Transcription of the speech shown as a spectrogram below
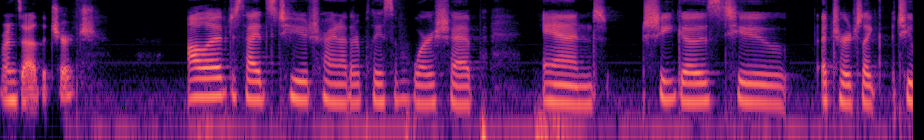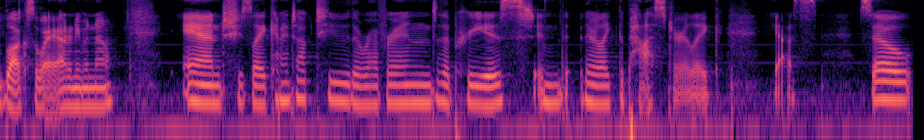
runs out of the church. Olive decides to try another place of worship and she goes to a church like two blocks away. I don't even know. And she's like, Can I talk to the reverend, the priest? And they're like, The pastor. Like, yes. So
